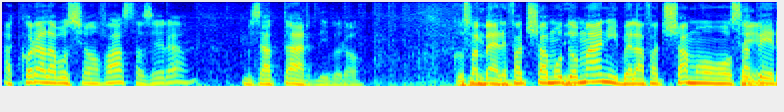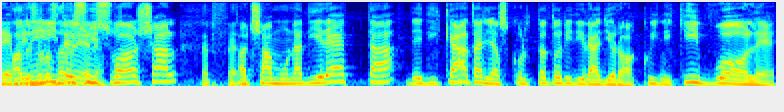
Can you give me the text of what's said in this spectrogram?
ancora la possiamo fare stasera? Mi sa tardi però. Così. Va bene, facciamo domani, ve la facciamo sapere. Sì, Venite sapere. sui social, Perfetto. facciamo una diretta dedicata agli ascoltatori di Radio Rock. Quindi chi vuole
